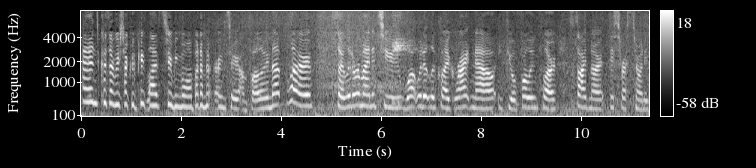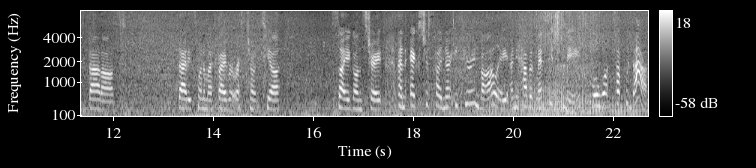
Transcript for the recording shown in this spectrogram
And because I wish I could keep live streaming more but I'm not going to. I'm following that flow. So little reminder to you what would it look like right now if you're following flow? Side note this restaurant is badass. That is one of my favorite restaurants here Saigon Street. And extra side note if you're in Bali and you haven't messaged me well what's up with that?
